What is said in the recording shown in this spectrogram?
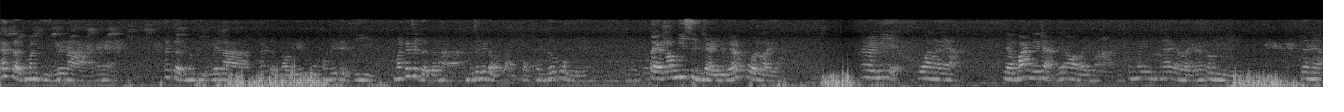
ถ้าเกิดมันถึงเวลาเนี่ยถ้าเกิดมันถึงเวลา ถ้าเกิดเราเลี้ยงดูเขา ไม่เต็มที่ มันก็จะเกิดปัญหา มันจะไม่ดอกจับของคนเรื่องพวกนี้ แต่เรามีสิ่งใหญ่อยู่แล้วกลัวอะไรอะใช่ไหมพี่กลัวอะไรอะ อย่างบ้านนี้เนี่ยได้เอาอะไรมา ก็ไม่ได้อะไรนะก็มีแค่เนี้ย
